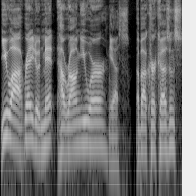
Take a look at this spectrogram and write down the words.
You uh ready to admit how wrong you were? Yes. About Kirk Cousins?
